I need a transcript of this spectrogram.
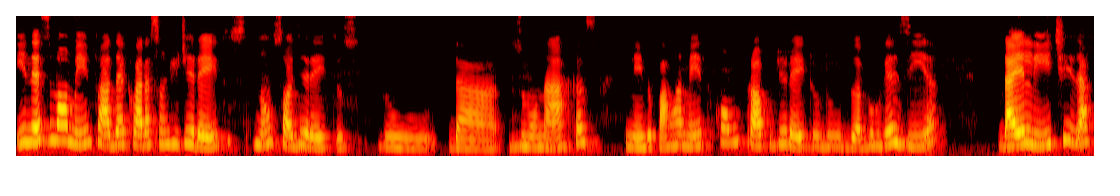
E nesse momento a declaração de direitos, não só direitos do, da, dos monarcas, nem do parlamento, como o próprio direito do, da burguesia, da elite e da,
